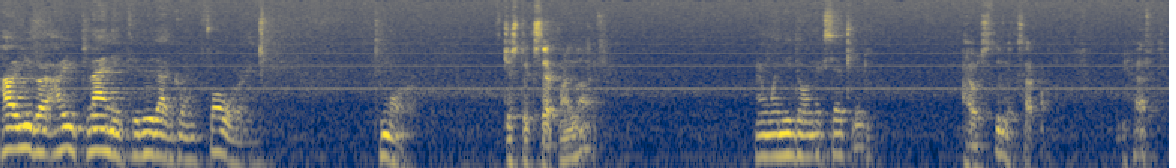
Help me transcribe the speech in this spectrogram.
How are you go, how are you planning to do that going forward tomorrow? Just accept my life. And when you don't accept it? I will still accept my life. You have to.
